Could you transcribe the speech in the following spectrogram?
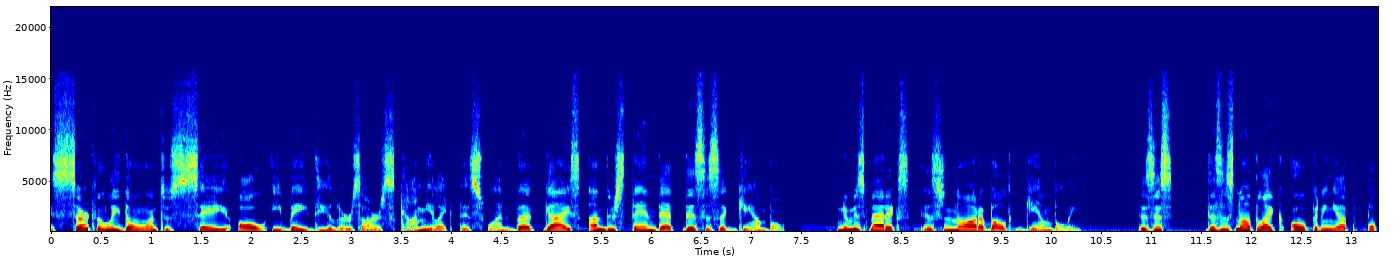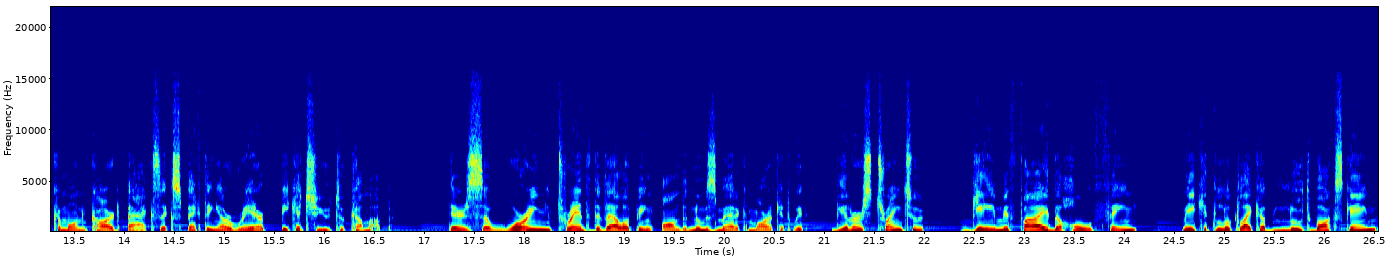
certainly don't want to say all eBay dealers are scummy like this one, but guys, understand that this is a gamble. Numismatics is not about gambling. This is this is not like opening up Pokemon card packs expecting a rare Pikachu to come up there's a worrying trend developing on the numismatic market with dealers trying to gamify the whole thing, make it look like a loot box game.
